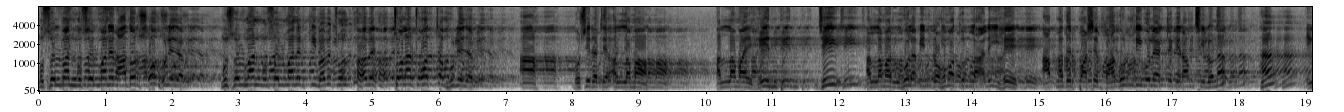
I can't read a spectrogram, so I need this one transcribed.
মুসলমান মুসলমানের আদর্শ ভুলে যাবে। মুসলমান মুসলমানের কীভাবে চলতে হবে, চলার পথটা ভুলে যাবে। আহ বসিরাটে আল্লামা আল্লামায় হিন্দ। জি, আল্লামা রুহুল আমিন রহমাতুল্লাহ আলী হে আপনাদের পাশে বাগন্ডি বলে একটা গ্রাম ছিল না? হ্যাঁ? এই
